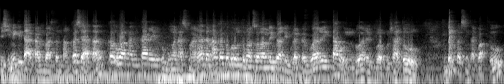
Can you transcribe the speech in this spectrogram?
Di sini kita akan bahas tentang kesehatan, keuangan, karir, hubungan asmara, dan angka keberuntungan seorang Libra di bulan Februari tahun 2021. Untuk persingkat waktu,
